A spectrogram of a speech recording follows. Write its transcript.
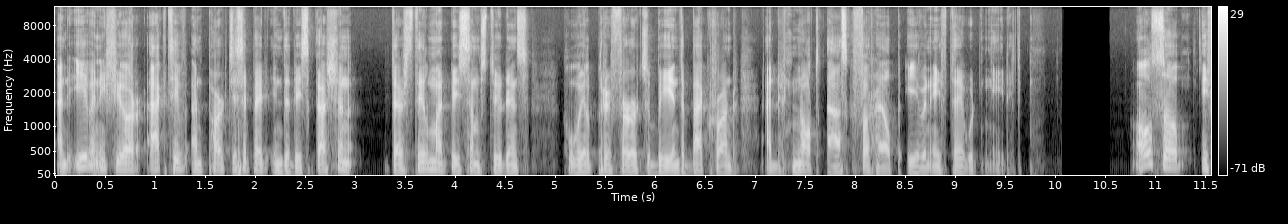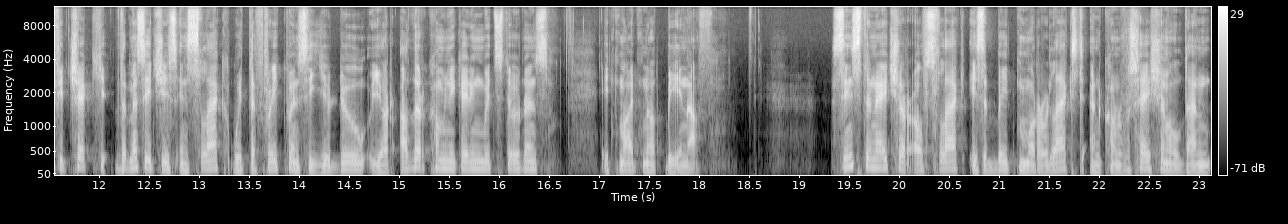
And even if you are active and participate in the discussion, there still might be some students who will prefer to be in the background and not ask for help even if they would need it. Also, if you check the messages in Slack with the frequency you do your other communicating with students, it might not be enough. Since the nature of Slack is a bit more relaxed and conversational than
